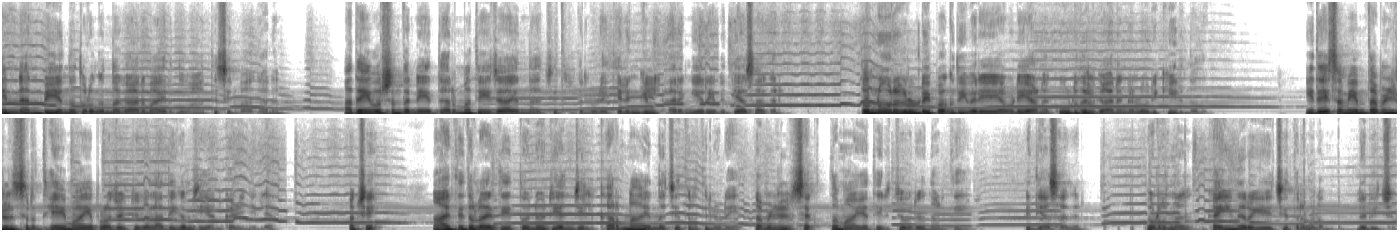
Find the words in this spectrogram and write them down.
എൻ അൻപി എന്ന് തുടങ്ങുന്ന ഗാനമായിരുന്നു ആദ്യ സിനിമാ ഗാനം. അതേ വർഷം തന്നെ ധർമ്മതേജ എന്ന ചിത്രത്തിലൂടെ തെലുങ്കിൽ അരങ്ങേറിയ വിദ്യാസാഗർ തൊണ്ണൂറുകളുടെ പകുതി വരെ അവിടെയാണ് കൂടുതൽ ഗാനങ്ങൾ ഒരുക്കിയിരുന്നത്. ഇതേ സമയം തമിഴിൽ ശ്രദ്ധേയമായ പ്രോജക്റ്റുകൾ അധികം ചെയ്യാൻ കഴിഞ്ഞില്ല. പക്ഷേ ആയിരത്തി തൊള്ളായിരത്തി തൊണ്ണൂറ്റി അഞ്ചിൽ കർണ എന്ന ചിത്രത്തിലൂടെ തമിഴിൽ ശക്തമായ തിരിച്ചുവരവ് നടത്തി വിദ്യാസാഗർ. തുടർന്ന് കൈ നിറയെ ചിത്രങ്ങളും ലഭിച്ചു.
